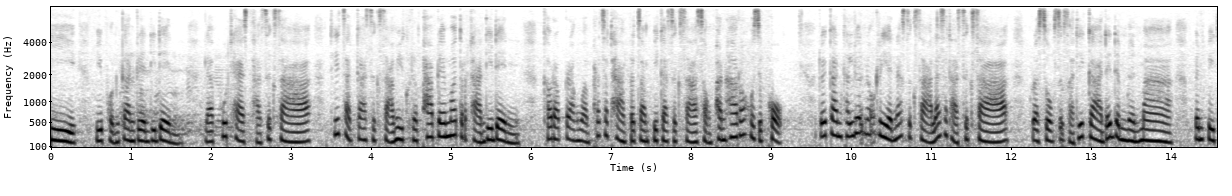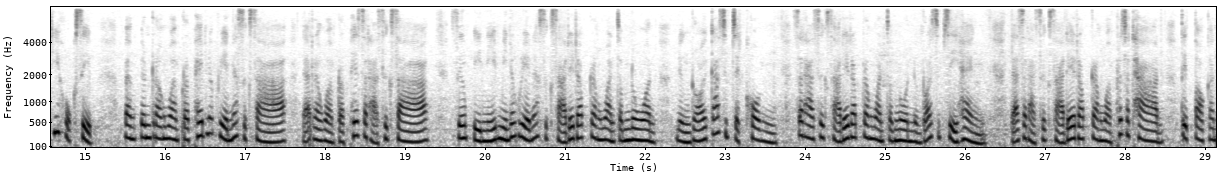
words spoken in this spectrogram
ดี มีผลการเรียนดีเด่น และผู้แทนสถานศึกษา ที่จัดการศึกษามีคุณภาพได้มาตรฐานดีเด่น เข้ารับรางวัลพระราชทานประจำปีการศึกษา 2566 โดยการคัดเลือกนักเรียนนักศึกษาและสถานศึกษา กระทรวงศึกษาธิการได้ดำเนินมา เป็นปีที่ 60 แบ่งเป็นรางวัลประเภทนักเรียนนักศึกษา และรางวัลประเภทสถานศึกษา ซึ่งปีนี้มีนักเรียนนักศึกษาได้รับรางวัลจำนวน 197 คน สถานศึกษาได้รับรางวัลจำนวน 114 แห่ง และสถานศึกษาได้รับรางวัลพระราชทาน ติดต่อกัน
